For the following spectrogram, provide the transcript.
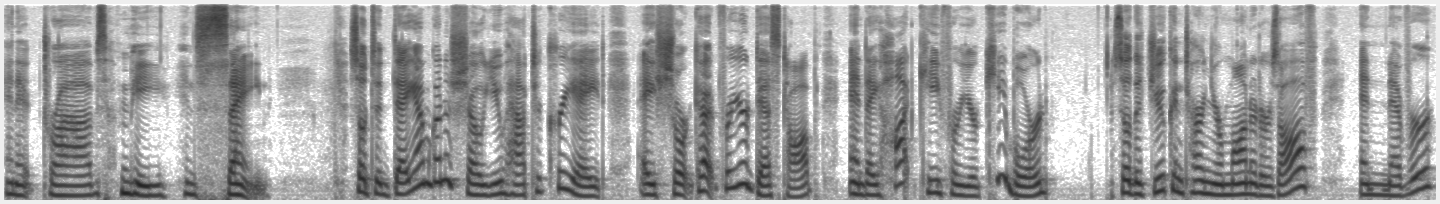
and it drives me insane. So, today I'm going to show you how to create a shortcut for your desktop and a hotkey for your keyboard so that you can turn your monitors off and never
